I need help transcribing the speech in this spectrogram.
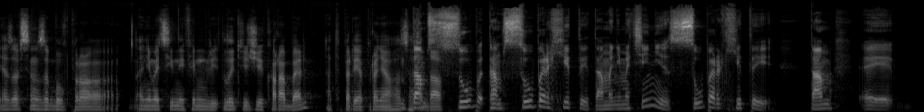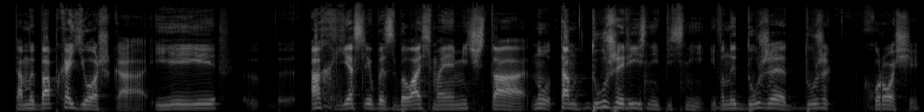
Я зовсім забув про анімаційний фільм Летючий корабель, а тепер я про нього згадав. Там супер там супер хіти, там анімаційні супер хіти. Там е, там і бабка Йошка, і Ах, якщо би збилась моя мічта. Ну, там дуже різні пісні, і вони дуже дуже хороші.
